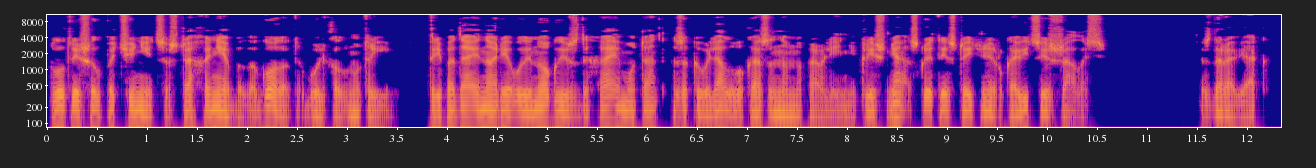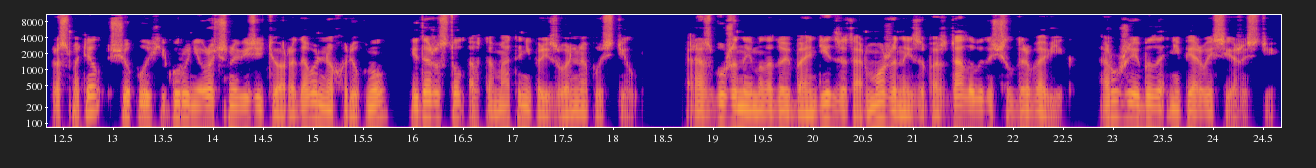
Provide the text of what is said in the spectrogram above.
Плут решил подчиниться. Страха не было. Голод булькал внутри. Припадая на левую ногу и вздыхая, мутант заковылял в указанном направлении. Клешня, скрытая строительной рукавицей, сжалась. Здоровяк рассмотрел щуплую фигуру неурочного визитера, довольно хрюкнул и даже стол автомата непроизвольно опустил. Разбуженный молодой бандит, заторможенный, запоздало вытащил дробовик. Оружие было не первой свежести.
